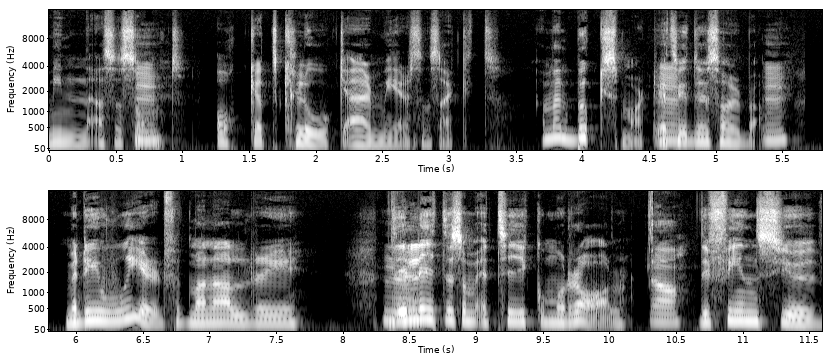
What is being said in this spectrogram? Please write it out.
min, alltså sånt. Mm. Och att klok är mer som sagt, ja men booksmart. Jag Mm. tycker du sa det bra. Mm. Men det är weird för att man aldrig, det är Nej. lite som etik och moral. Ja. Det finns ju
